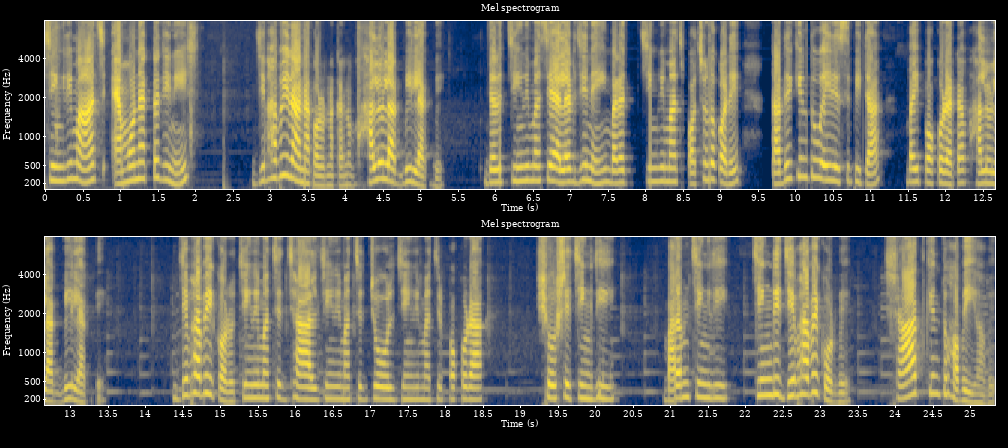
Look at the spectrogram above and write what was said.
চিংড়ি মাছ এমন একটা জিনিস, যেভাবেই রান্না করো না কেন, ভালো লাগবেই লাগবে। যাদের চিংড়ি মাছে অ্যালার্জি নেই বা চিংড়ি মাছ পছন্দ করে, তাদের কিন্তু এই রেসিপিটা বা এই পকোড়াটা ভালো লাগবেই লাগবে। যেভাবেই করো, চিংড়ি মাছের ঝাল, চিংড়ি মাছের ঝোল, চিংড়ি মাছের পকোড়া, সর্ষে চিংড়ি বাদাম চিংড়ি চিংড়ি যেভাবে করবে, স্বাদ কিন্তু হবেই হবে।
